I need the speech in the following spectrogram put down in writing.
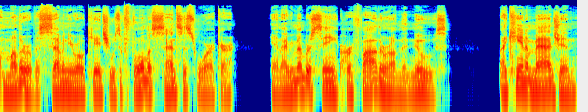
a mother of a seven year old kid. She was a former census worker. And I remember seeing her father on the news. I can't imagine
